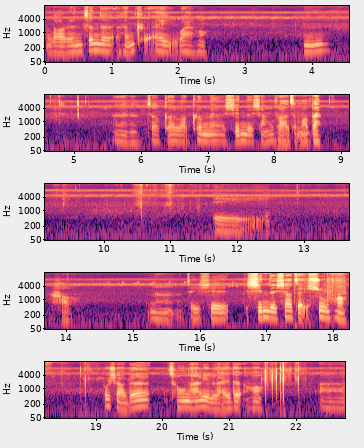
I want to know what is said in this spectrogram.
老人真的很可爱以外，哈，嗯，嗯，糟糕，老客没有新的想法怎么办？诶，好。那这些新的下载数哈，不晓得从哪里来的哈，啊，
